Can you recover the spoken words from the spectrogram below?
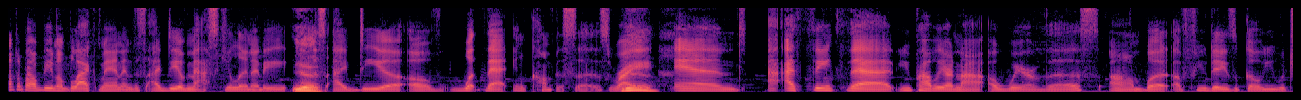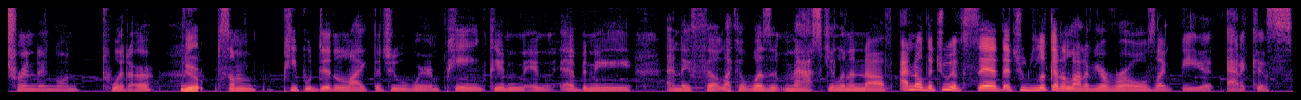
Talked about being a black man and this idea of masculinity, Yeah. this idea of what that encompasses, right? And I- I think that you probably are not aware of this, um, but a few days ago you were trending on Twitter. Yep. Some people didn't like that you were wearing pink and, and ebony and they felt like it wasn't masculine enough. I know that you have said that you look at a lot of your roles, like be it Atticus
